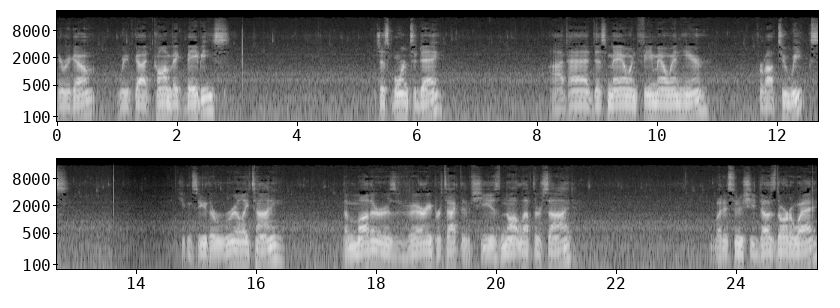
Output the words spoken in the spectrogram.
Here we go. We've got convict babies. Just born today. I've had this male and female in here for about two weeks. You can see they're really tiny. The mother is very protective. She has not left her side. But as soon as she does dart away,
